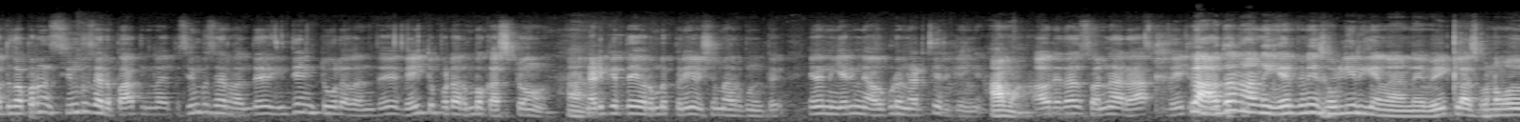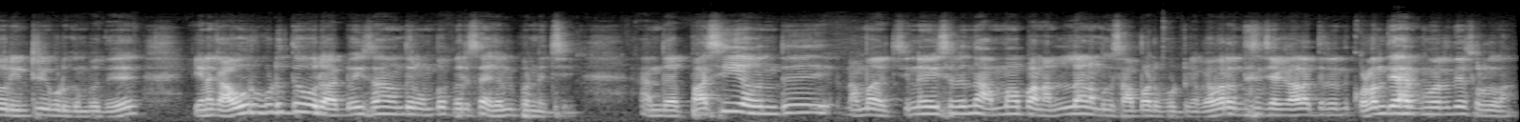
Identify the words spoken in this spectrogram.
அதுக்கப்புறம் சிம்பு சார் பார்த்தீங்களா இப்போ சிம்பு சார் வந்து இந்தியன் டூவில் வந்து வெயிட் போட்டால் ரொம்ப கஷ்டம். நடிக்கிறதே ரொம்ப பெரிய விஷயமா இருக்கும்ட்டு ஏன்னா நீங்கள் அவர் கூட நடிச்சிருக்கீங்க. ஆமா. அவர் ஏதாவது சொன்னாரா? வெயிட் அதான் நான் ஏற்கனவே சொல்லியிருக்கேன் நான். வெயிட் லாஸ் பண்ணும்போது ஒரு இன்டர்வியூ கொடுக்கும்போது எனக்கு அவர் கொடுத்த ஒரு அட்வைஸாக வந்து ரொம்ப பெருசாக ஹெல்ப் பண்ணுச்சு. அந்த பசியை வந்து நம்ம சின்ன வயசுலேருந்து அம்மா அப்பா நல்லா நமக்கு சாப்பாடு போட்டுருங்க விவரம் தெரிஞ்ச காலத்துலேருந்து குழந்தையா இருக்கும்போதே சொல்லலாம்.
